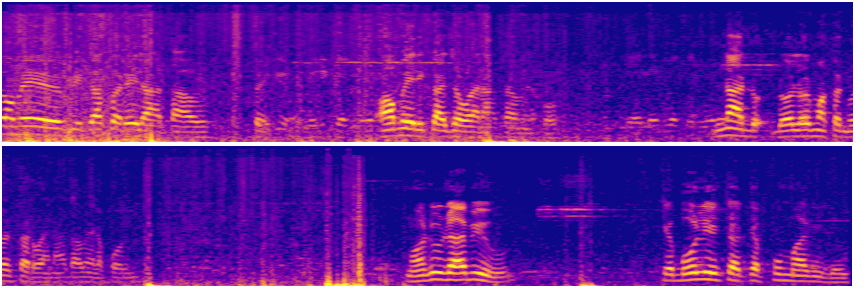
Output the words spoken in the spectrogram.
તો અમે ભેગા કરેલા હતા અમેરિકા જવાના હતા અમે લોકો. ના ડો- ડોલરમાં કન્વર્ટ કરવાના હતા અમે લોકો મોઢું ડાબ્યું કે બોલીશ તો ચપ્પુ મારી દઉં.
